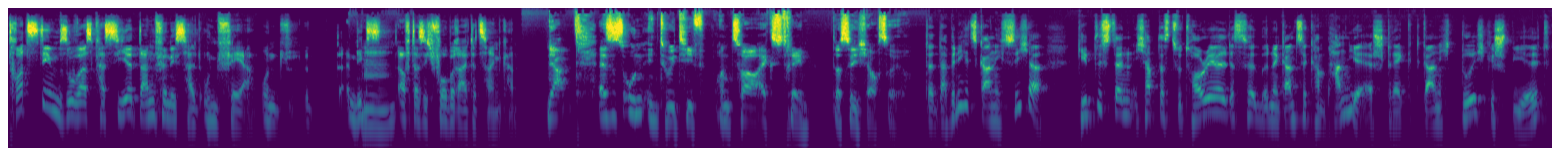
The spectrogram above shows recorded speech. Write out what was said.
trotzdem sowas passiert, dann finde ich es halt unfair und äh, nichts, mhm. auf das ich vorbereitet sein kann. Ja, es ist unintuitiv und zwar extrem. Das sehe ich auch so, ja. Da, da, bin ich jetzt gar nicht sicher. Gibt es denn, ich habe das Tutorial, das über eine ganze Kampagne erstreckt, gar nicht durchgespielt.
